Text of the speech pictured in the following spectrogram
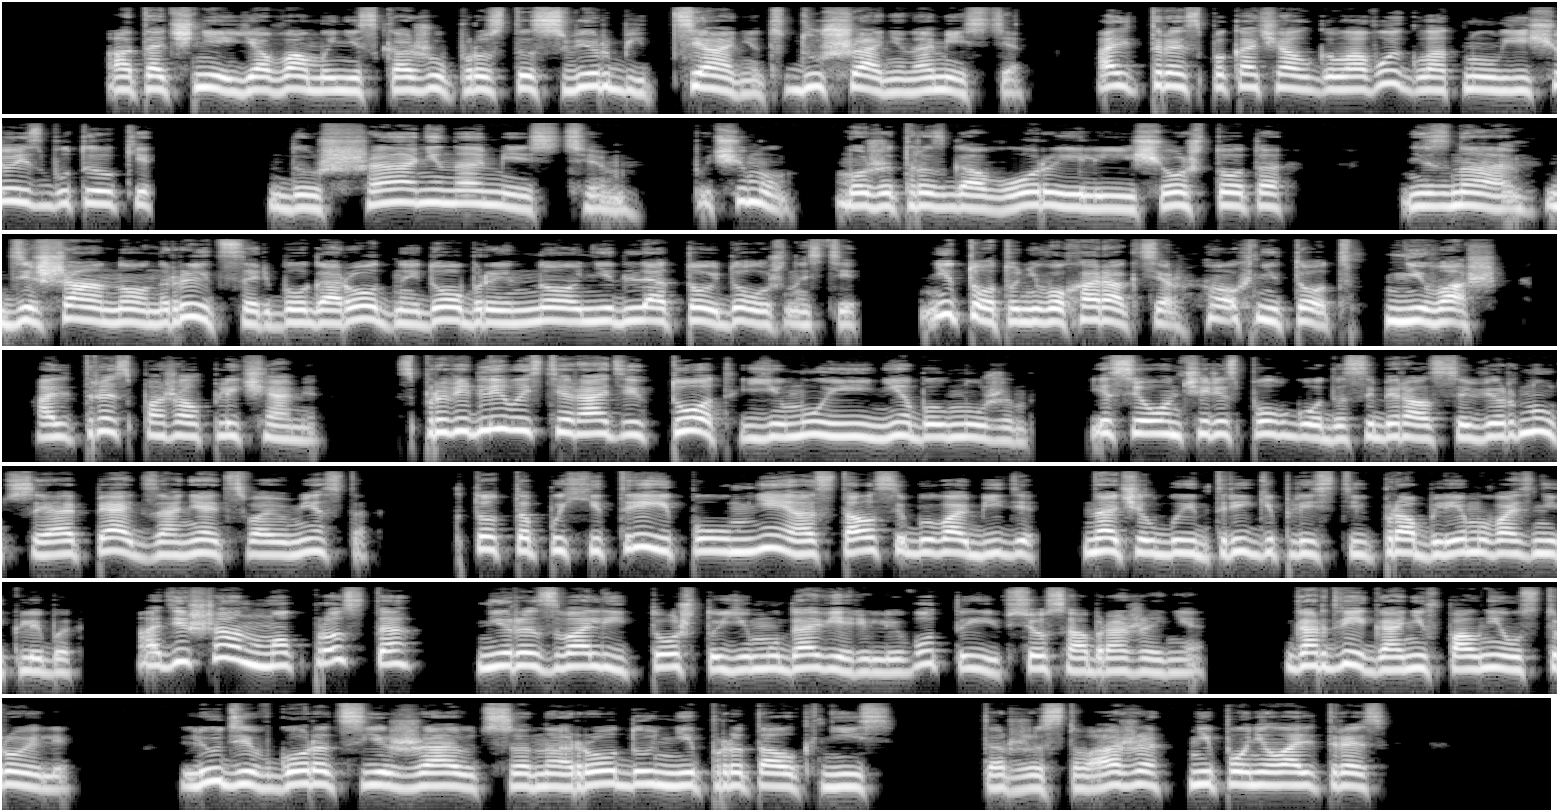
А точнее, я вам и не скажу, просто свербит, тянет, душа не на месте. Альтрес покачал головой, глотнул еще из бутылки. Душа не на месте. Почему? Может, разговоры или еще что-то? Не знаю. Дешан он рыцарь, благородный, добрый, но не для той должности. Не тот у него характер. Ох, не тот. Не ваш. Альтрес пожал плечами. Справедливости ради, тот ему и не был нужен. Если он через полгода собирался вернуться и опять занять свое место, кто-то похитрее и поумнее остался бы в обиде, начал бы интриги плести, проблемы возникли бы. А Дишан мог просто не развалить то, что ему доверили. Вот и все соображение. Гордвейга они вполне устроили. Люди в город съезжаются, народу не протолкнись. Торжества же, не понял Альтрес.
